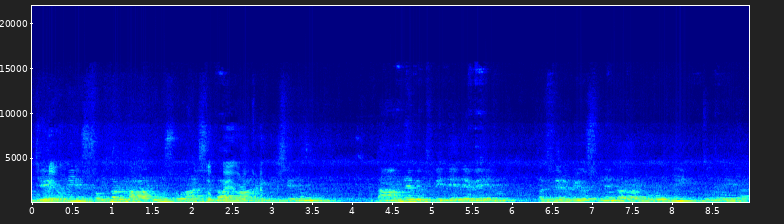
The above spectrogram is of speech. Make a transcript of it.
ਜੇ ਆਪਣੀ ਸੁੰਦਰ ਨਾਮ ਨੂੰ ਸੋਨਾ ਸ਼ਿੰਗਾਰ ਨਾਲ ਰੱਖਣੇ ਕਿਸੇ ਨੂੰ ਦਾਨ ਦੇ ਵਿੱਚ ਵੀ ਦੇ ਦੇਵੇ ਤਾਂ ਫਿਰ ਵੀ ਉਸ ਨਿੰਦਾ ਦਾ ਬੋਝ ਨਹੀਂ ਉਤਰੇਗਾ।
